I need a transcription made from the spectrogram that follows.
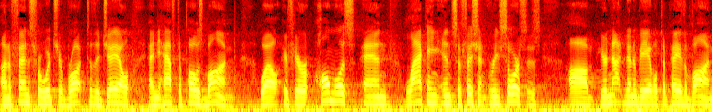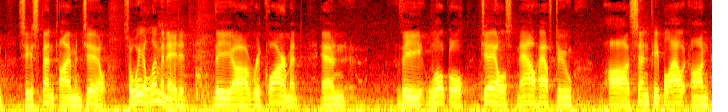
an offense for which you're brought to the jail and you have to pose bond. Well, if you're homeless and lacking insufficient resources, um, you're not going to be able to pay the bond, so you spend time in jail. So we eliminated the uh, requirement, and the local jails now have to uh, send people out on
